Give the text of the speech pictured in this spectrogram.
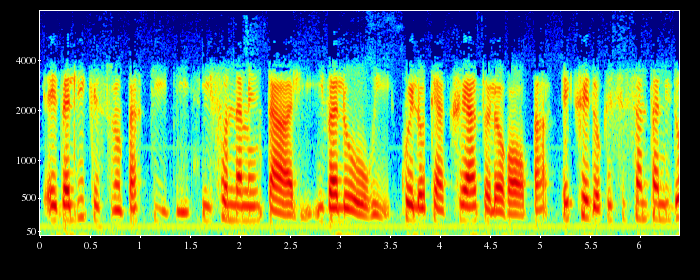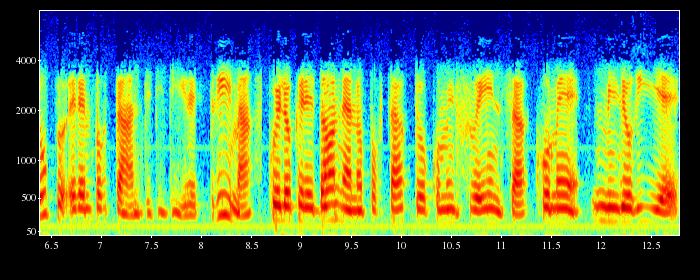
è da lì che sono partiti i fondamentali, i valori, quello che ha creato l'Europa e credo che 60 anni dopo era importante di dire prima quello che le donne hanno portato come influenza, come migliorie,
